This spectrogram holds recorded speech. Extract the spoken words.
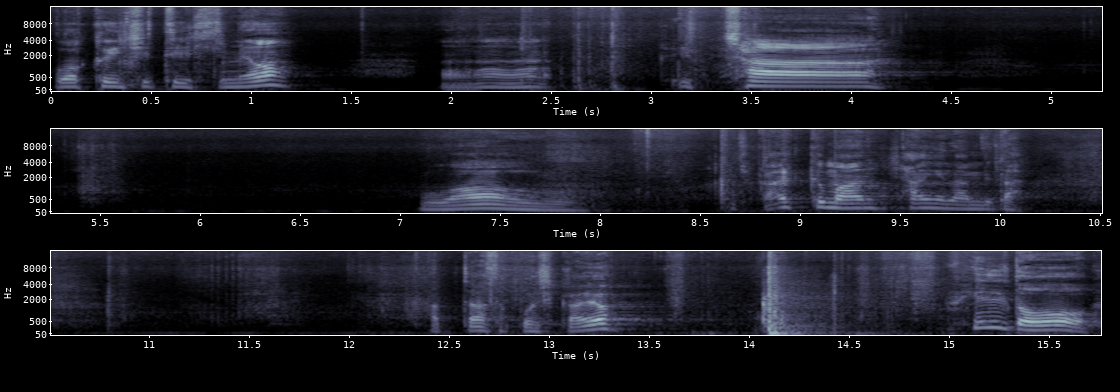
워크인 시트 있으며 어, 이차 와우 아주 깔끔한 향이 납니다. 앞좌석 보실까요? 휠도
